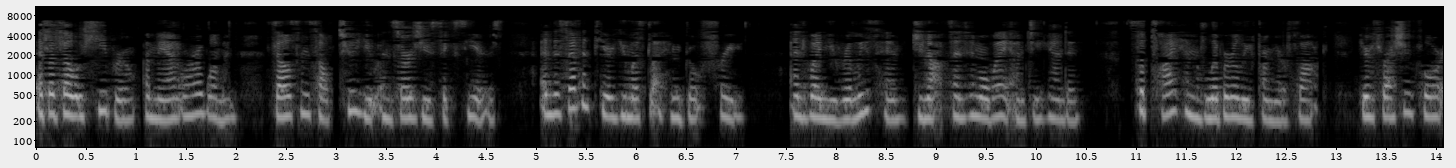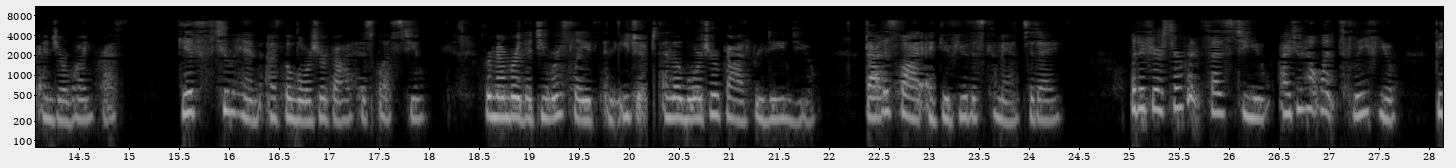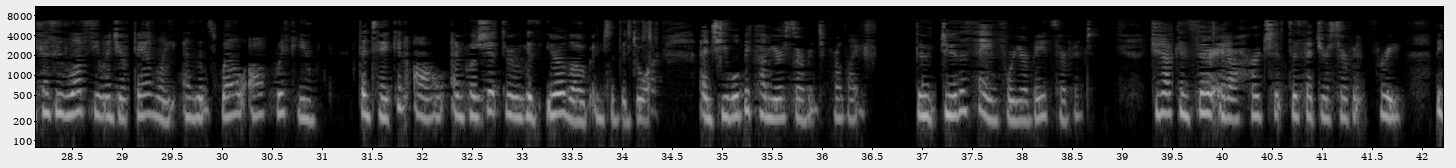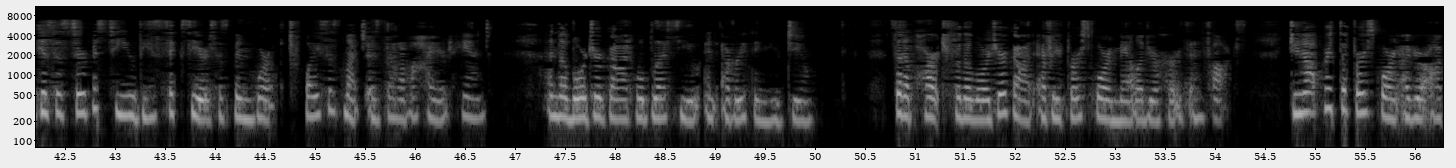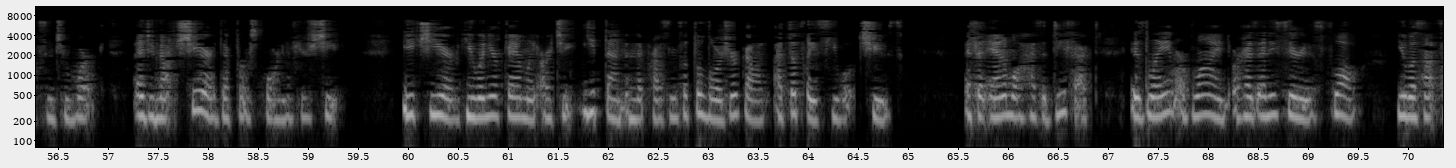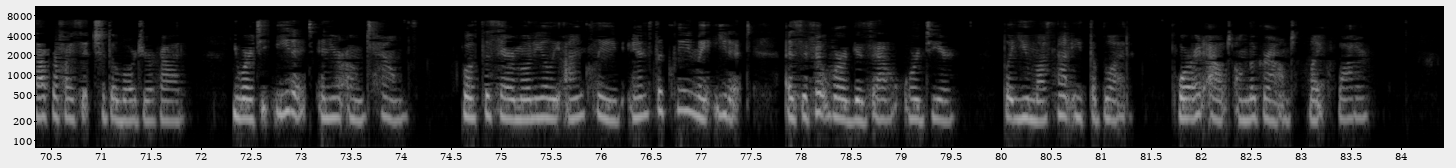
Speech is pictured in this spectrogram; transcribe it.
If a fellow Hebrew, a man or a woman, sells himself to you and serves you six years, in the seventh year you must let him go free. And when you release him, do not send him away empty handed. Supply him liberally from your flock, your threshing floor, and your winepress. Give to him as the Lord your God has blessed you. Remember that you were slaves in Egypt, and the Lord your God redeemed you. That is why I give you this command today. But if your servant says to you, I do not want to leave you, because he loves you and your family and is well off with you, then take an awl and push it through his earlobe into the door, and he will become your servant for life. Do the same for your maidservant. Do not consider it a hardship to set your servant free, because his service to you these six years has been worth twice as much as that of a hired hand. And the Lord your God will bless you in everything you do. Set apart for the Lord your God every firstborn male of your herds and flocks. Do not put the firstborn of your oxen to work, and do not shear the firstborn of your sheep. Each year you and your family are to eat them in the presence of the Lord your God at the place he will choose. If an animal has a defect, is lame or blind, or has any serious flaw, you must not sacrifice it to the Lord your God. You are to eat it in your own towns. Both the ceremonially unclean and the clean may eat it, as if it were gazelle or deer. But you must not eat the blood. Pour it out on the ground like water.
